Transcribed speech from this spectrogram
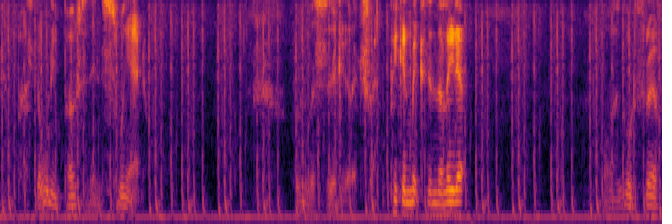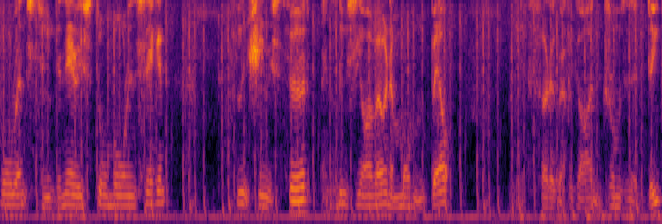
And past the winning post and then swing out. The circuit of the track. Pick and mix in the leader good three or four lengths to Daenerys Stormborn in second. Flintshire is third, and Lucy Ivo in a Modern Bell. Photographic and drums in the deep.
